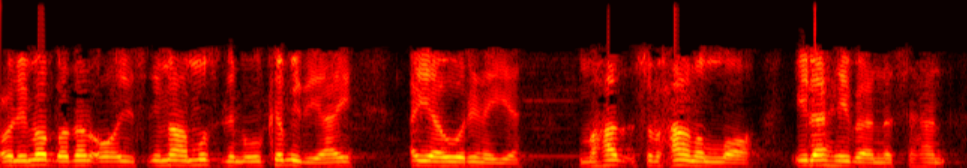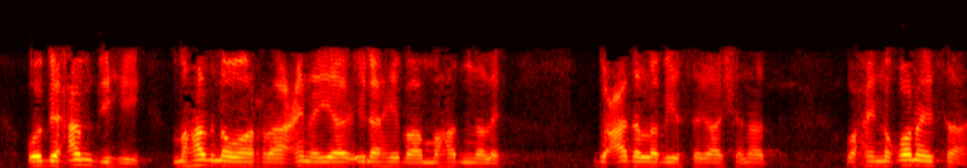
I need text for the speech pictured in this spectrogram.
culimo badan oo imaam muslim uu ka mid yahay ayaa warinaya mahad subxaana allah ilaahay baa nasahan wabixamdihi mahadna waan raacinaya ilaahay baa mahadna leh ducada labiyo sagaashanaad. Waxay noqonaysaa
